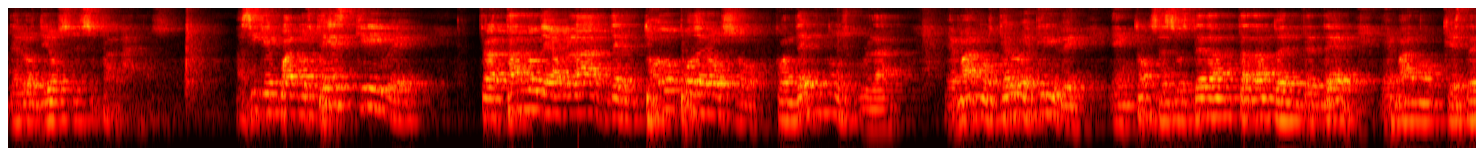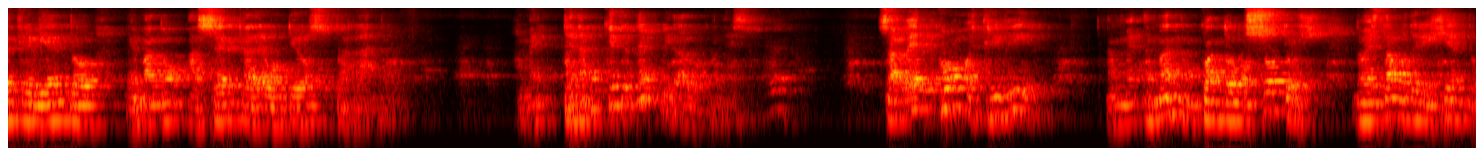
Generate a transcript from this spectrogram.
de los dioses paganos. Así que cuando usted escribe tratando de hablar del Todopoderoso con D minúscula, hermano, usted lo escribe, entonces usted está dando a entender, hermano, que está escribiendo, hermano, acerca de un Dios pagano. Amén. Tenemos que tener cuidado con eso. Saber cómo escribir hermano, cuando nosotros nos estamos dirigiendo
